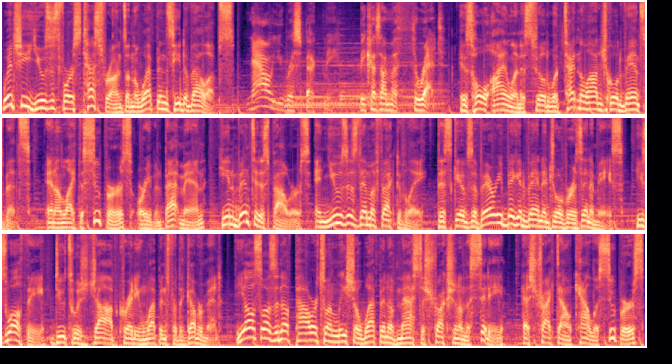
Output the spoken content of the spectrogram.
which he uses for his test runs on the weapons he develops. Now you respect me, because I'm a threat. His whole island is filled with technological advancements, and unlike the Supers or even Batman, he invented his powers and uses them effectively. This gives a very big advantage over his enemies. He's wealthy due to his job creating weapons for the government. He also has enough power to unleash a weapon of mass destruction on the city, has tracked down countless Supers,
